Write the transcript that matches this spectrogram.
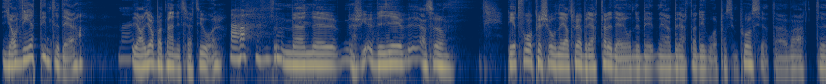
Jag vet inte det. Nej. Jag har jobbat med henne i 30 år. Ja. Men eh, vi är... Alltså, det är två personer, jag tror jag berättade det under, när jag berättade igår på symposiet. Där, var att, eh,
